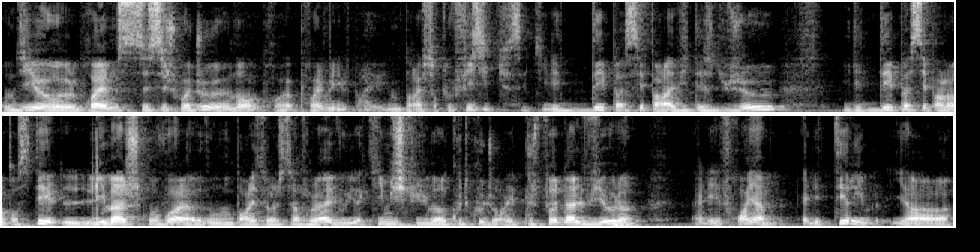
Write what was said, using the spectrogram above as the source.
on dit euh, le problème c'est ses choix de jeu. Non, le pro- problème il me paraît, surtout physique. C'est qu'il est dépassé par la vitesse du jeu, il est dépassé par l'intensité. L'image qu'on voit dont on parlait sur le le live où il y a Kimmich qui lui met un coup de coude, genre les pousse-toi de là le vieux là, elle est effroyable, elle est terrible. Il y a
